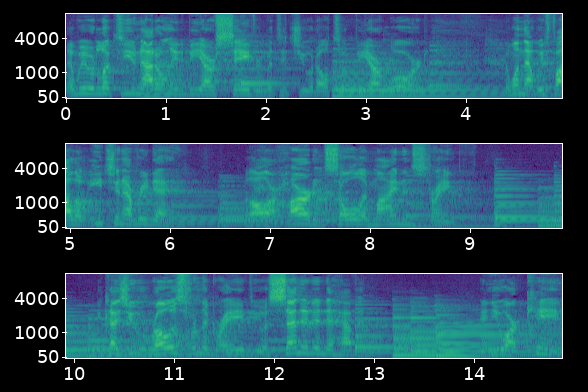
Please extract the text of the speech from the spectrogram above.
That we would look to you not only to be our Savior, but that you would also be our Lord, the one that we follow each and every day with all our heart and soul and mind and strength. Because you rose from the grave, you ascended into heaven, and you are King.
